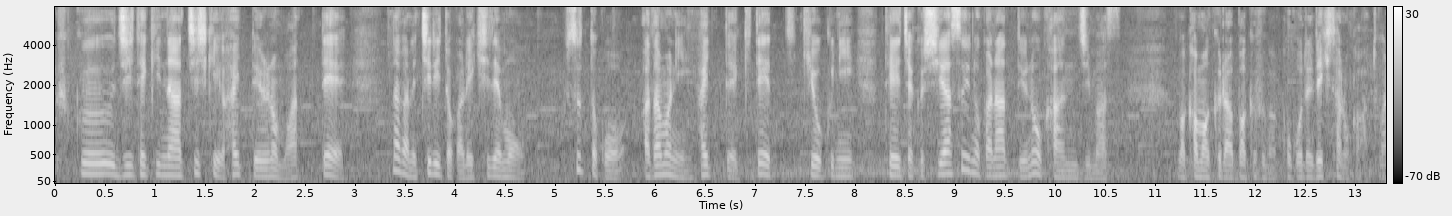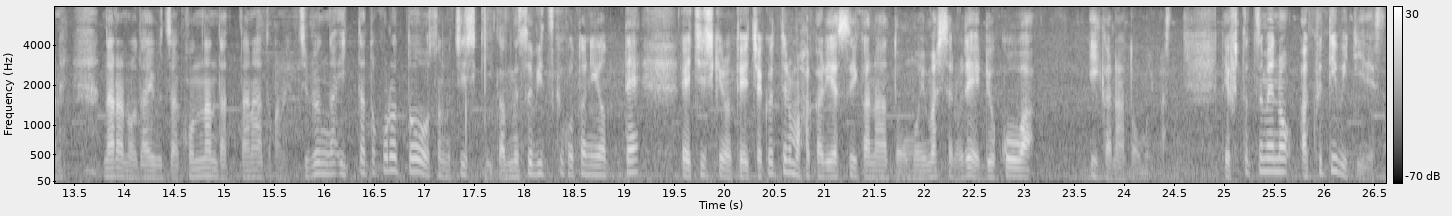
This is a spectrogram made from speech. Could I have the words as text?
副次的な知識が入っているのもあってなんかね地理とか歴史でもスッとこう頭に入ってきて記憶に定着しやすいのかなっていうのを感じます。まあ、鎌倉幕府がここでできたのかとかね。奈良の大仏はこんなんだったなとかね。自分が行ったところとその知識が結びつくことによって、え知識の定着っていうのも図りやすいかなと思いましたので旅行はいいかなと思います。で2つ目のアクティビティです。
